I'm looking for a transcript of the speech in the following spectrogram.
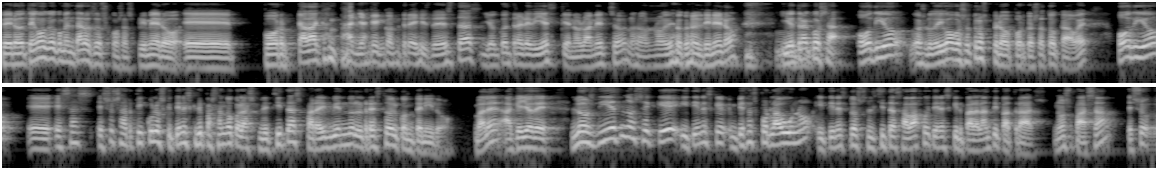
pero tengo que comentaros dos cosas. Primero, eh, por cada campaña que encontréis de estas, yo encontraré 10 que no lo han hecho, no, lo digo con el dinero. Y otra cosa, odio, os lo digo a vosotros, pero porque os ha tocado, ¿eh? Odio eh, esas, esos artículos que tienes que ir pasando con las flechitas para ir viendo el resto del contenido, ¿vale? Aquello de los 10 no sé qué y tienes que, empiezas por la 1 y tienes dos flechitas abajo y tienes que ir para adelante y para atrás. ¿No os pasa? Eso,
